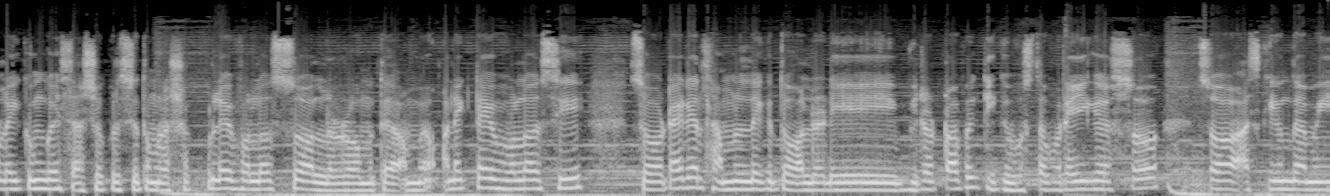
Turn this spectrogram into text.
আলাইকুম গাইস আশা করছি তোমরা সকলেই ভালো আছো, আল্লাহর রহমতে আমি অনেকটাই ভালো আছি। সো টাইটেল থাম্বনেল দেখে তো অলরেডি ভিডিওর টপিক ঠিকই বুঝতে পেরেই গেছো। সো আজকে কিন্তু আমি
